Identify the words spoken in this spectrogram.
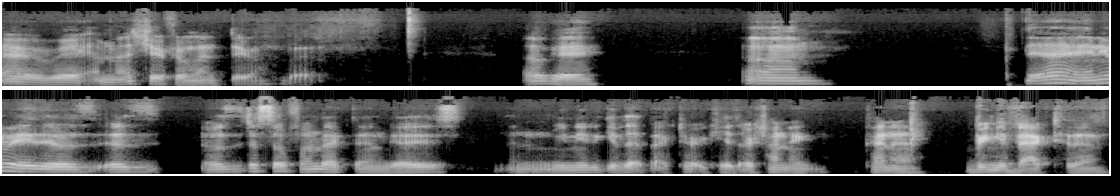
Oh, wait. I'm not sure if it went through, but okay. Um, yeah, anyway, it was, it was, it was just so fun back then, guys and we need to give that back to our kids. Are trying to kind of bring it back to them.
